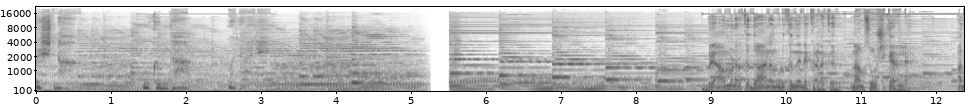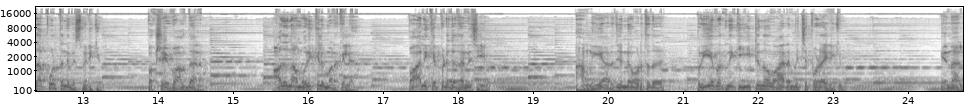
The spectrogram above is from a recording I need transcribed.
കൃഷ്ണ മുകുന്ദ മുരാരെ. ബ്രാഹ്മണർക്ക് ദാനം കൊടുക്കുന്നതിന്റെ കണക്ക് നാം സൂക്ഷിക്കാറില്ല. അത് അപ്പോൾ തന്നെ വിസ്മരിക്കും. പക്ഷേ വാഗ്ദാനം അത് നാം ഒരിക്കലും മറക്കില്ല. പാലിക്കപ്പെടുക തന്നെ ചെയ്യും. അങ്ങേ അർജുനെ ഓർത്തത് പ്രിയപത്നിക്ക് ഈറ്റുനോവ് ആരംഭിച്ചപ്പോഴായിരിക്കും. എന്നാൽ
